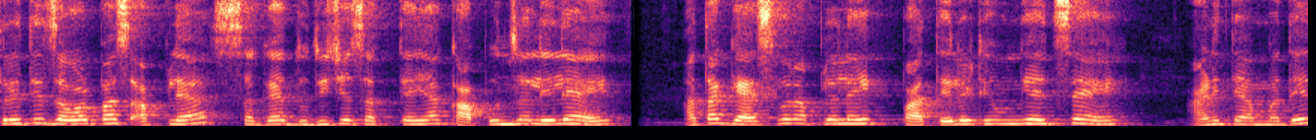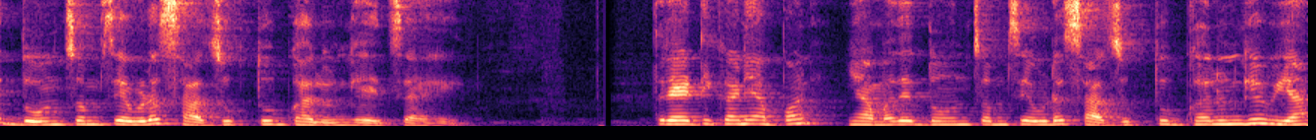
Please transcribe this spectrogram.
तर इथे जवळपास आपल्या सगळ्या दुधीच्या चकत्या ह्या कापून झालेल्या आहेत. आता गॅसवर आपल्याला एक पातेले ठेवून घ्यायचं आहे. आणि त्यामध्ये दोन चमचे एवढं साजूक तूप घालून घ्यायचं आहे. तर या ठिकाणी आपण ह्यामध्ये दोन चमचे एवढं साजूक तूप घालून घेऊया.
